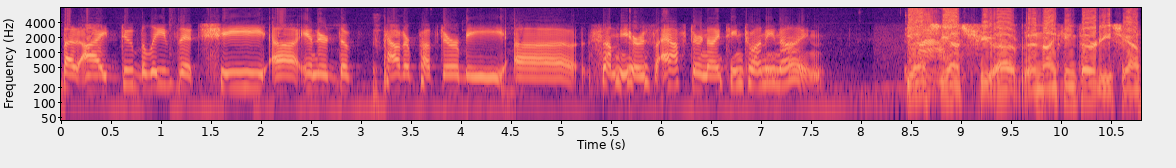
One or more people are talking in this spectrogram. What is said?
but I do believe that she uh, entered the Powder Puff Derby uh, some years after 1929. Yes, yes, she, uh, the 1930s, yeah.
